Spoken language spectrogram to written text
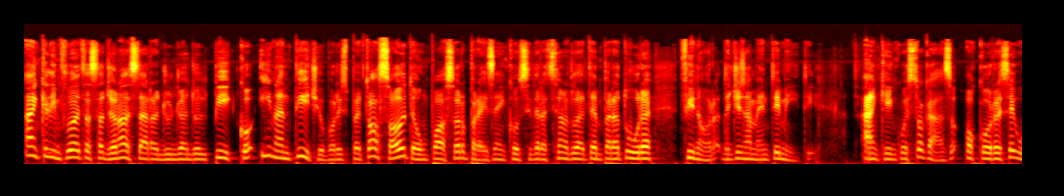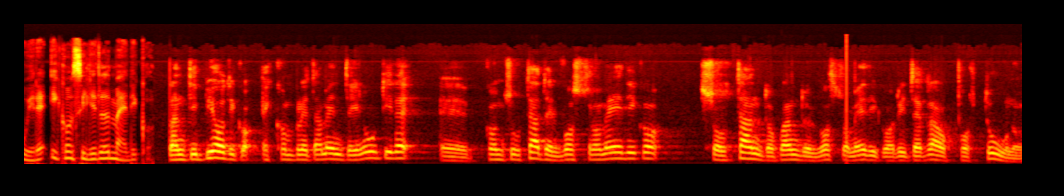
Anche l'influenza stagionale sta raggiungendo il picco in anticipo rispetto al solito e un po' a sorpresa in considerazione delle temperature finora decisamente miti. Anche in questo caso occorre seguire i consigli del medico. L'antibiotico è completamente inutile, eh, consultate il vostro medico soltanto quando il vostro medico riterrà opportuno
